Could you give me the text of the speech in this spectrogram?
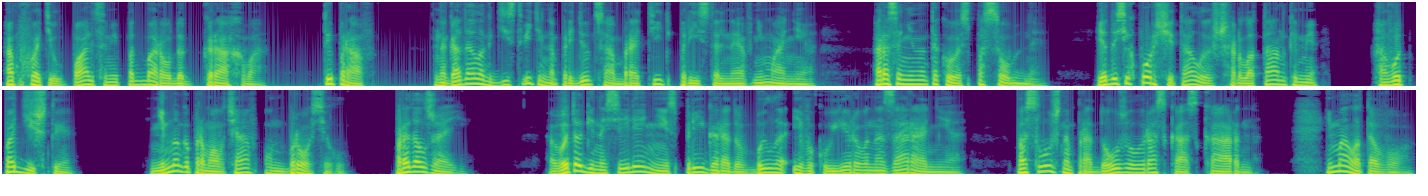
Обхватил пальцами подбородок Крахва. Ты прав. На гадалок действительно придется обратить пристальное внимание, раз они на такое способны. Я до сих пор считал их шарлатанками, а вот поди ж ты. Немного промолчав, он бросил. Продолжай. В итоге население из пригородов было эвакуировано заранее. Послушно продолжил рассказ Карн. И мало того,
